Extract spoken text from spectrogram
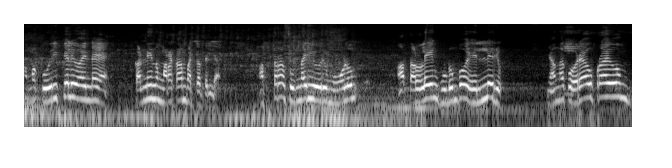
നമുക്ക് ഒരിക്കലും അതിന്റെ കണ്ണിൽ നിന്ന് മറക്കാൻ പറ്റത്തില്ല. അത്ര സുന്ദരി ഒരു മോളും ആ തള്ളയും കുടുംബവും എല്ലാവരും ഞങ്ങൾക്ക് ഒരഭിപ്രായവും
